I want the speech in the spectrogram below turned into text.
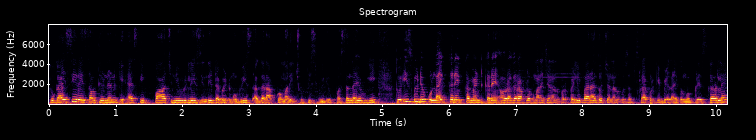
तो गाइस रही साउथ इंडियन की ऐसी पाँच new release Hindi dubbed movies अगर आपको हमारी छोटी सी वीडियो पसंद आई होगी। तो इस वीडियो को लाइक करें कमेंट करें और अगर आप लोग हमारे चैनल पर पहली बार आए तो चैनल को सब्सक्राइब करके बेल आइकन को प्रेस कर लें।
